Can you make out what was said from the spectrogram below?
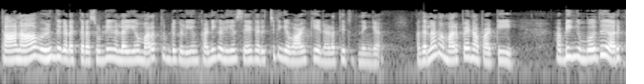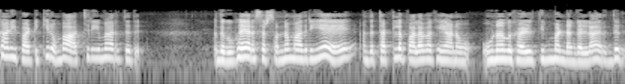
தானாக விழுந்து கிடக்கிற சுள்ளிகளையும் மரத்துண்டுகளையும் கனிகளையும் சேகரித்து நீங்கள் வாழ்க்கையை நடத்திட்டு இருந்தீங்க. அதெல்லாம் நான் மறப்பேனா பாட்டி? அப்படிங்கும்போது அருக்காணி பாட்டிக்கு ரொம்ப ஆச்சரியமாக இருந்தது. அந்த குகை அரசர் சொன்ன மாதிரியே அந்த தட்டில் பல வகையான உணவுகள் தின்பண்டங்கள்லாம் இருந்தது.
